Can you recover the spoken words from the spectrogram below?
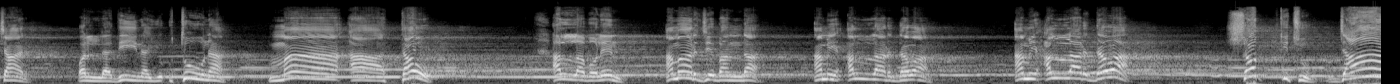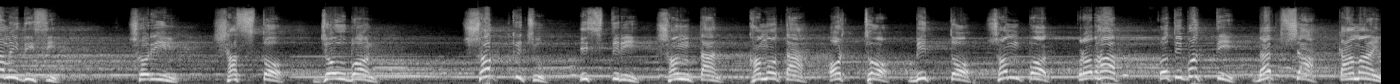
চার অল্লাদিনা ইউতুনা মা আতাও আল্লাহ বলেন আমার যে বান্দা আমি আল্লাহর দেওয়া আমি আল্লাহর দেওয়া সব কিছু যা আমি দিছি শরীর স্বাস্থ্য যৌবন সব কিছু স্ত্রী সন্তান ক্ষমতা অর্থ বিত্ত সম্পদ প্রভাব প্রতিপত্তি ব্যবসা কামাই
